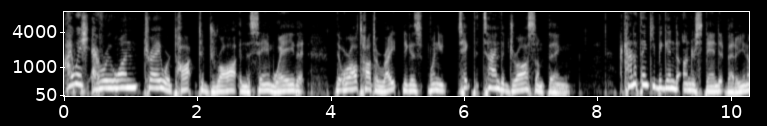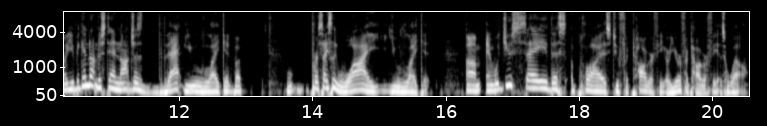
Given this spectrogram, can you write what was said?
I wish everyone, Trey, were taught to draw in the same way that, that we're all taught to write because when you take the time to draw something, I kind of think you begin to understand it better. You know, you begin to understand not just that you like it, but precisely why you like it. Um, and would you say this applies to photography or your photography as well?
